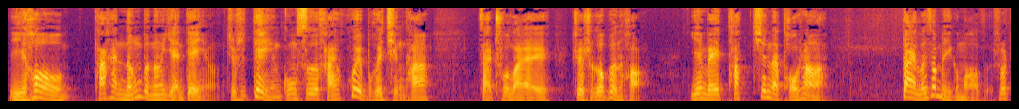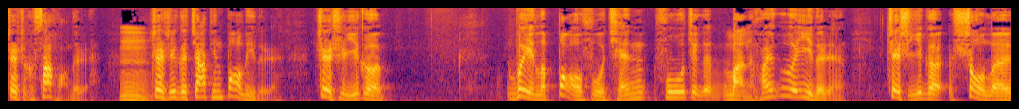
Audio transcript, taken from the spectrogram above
以后他还能不能演电影？就是电影公司还会不会请他再出来？这是个问号，因为他现在头上啊戴了这么一个帽子，说这是个撒谎的人，嗯，这是一个家庭暴力的人，这是一个。为了报复前夫这个满怀恶意的人，这是一个受了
